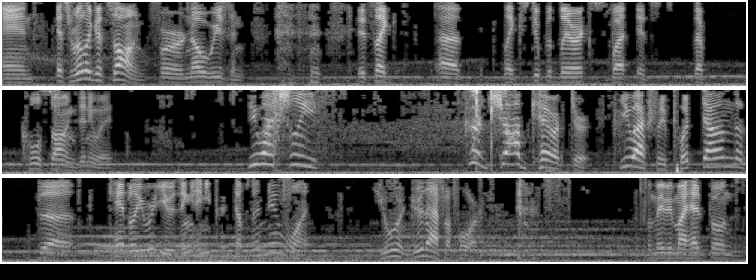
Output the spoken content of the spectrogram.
and it's a really good song for no reason. it's like uh, like stupid lyrics, but it's the cool songs anyway. You actually, good job, character. You actually put down the the candle you were using and you picked up the new one. You wouldn't do that before. but maybe my headphones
